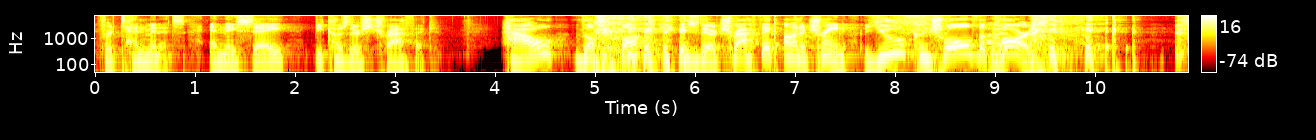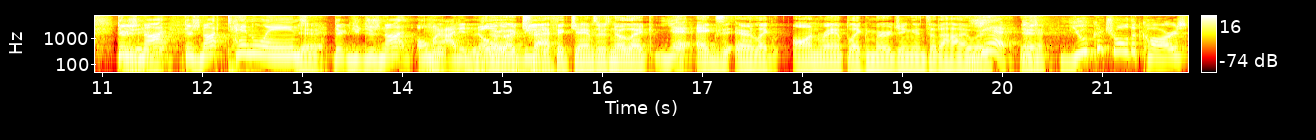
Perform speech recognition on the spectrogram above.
for 10 minutes, and they say because there's traffic. How the fuck is there traffic on a train? You control the cars. There's not there's not 10 lanes. Yeah. There, you, there's not oh my I didn't know There's no there like would be traffic jams. There's no like Yeah. e- exit or like on ramp like merging into the highway. Yeah, there's- you control the cars.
